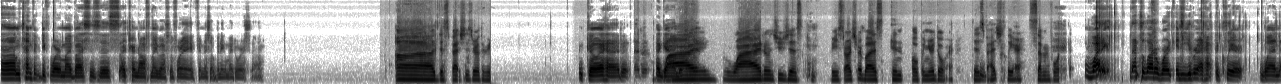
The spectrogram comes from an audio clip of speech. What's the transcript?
Um, 1054, my bus is this. I turned off my bus before I finished opening my door, so. Uh, dispatch to 03. Go ahead. Again. Why, why don't you just restart your bus and open your door? Dispatch clear 740. Why do That's a lot of work, and you don't have to clear when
